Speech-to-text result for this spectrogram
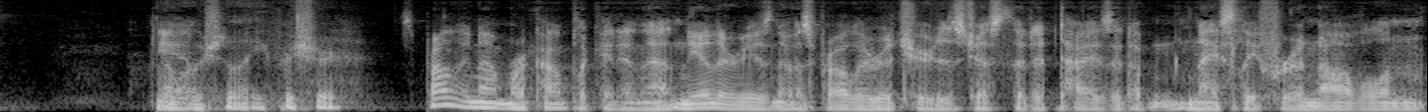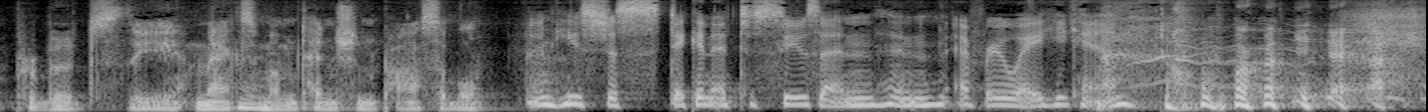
emotionally for sure It's probably not more complicated than that. And the other reason it was probably Richard is just that it ties it up nicely for a novel and promotes the maximum tension possible. And he's just sticking it to Susan in every way he can. Oh,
